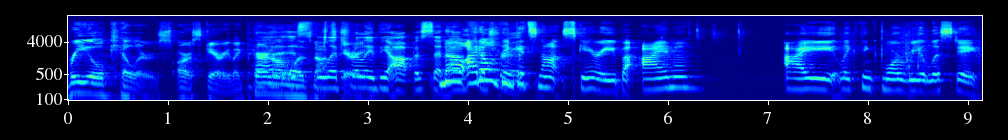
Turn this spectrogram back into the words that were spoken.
real killers are scary. Like paranormal is is not literally scary. the opposite. No, of I the don't think it's not scary, but I'm I like think more realistic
